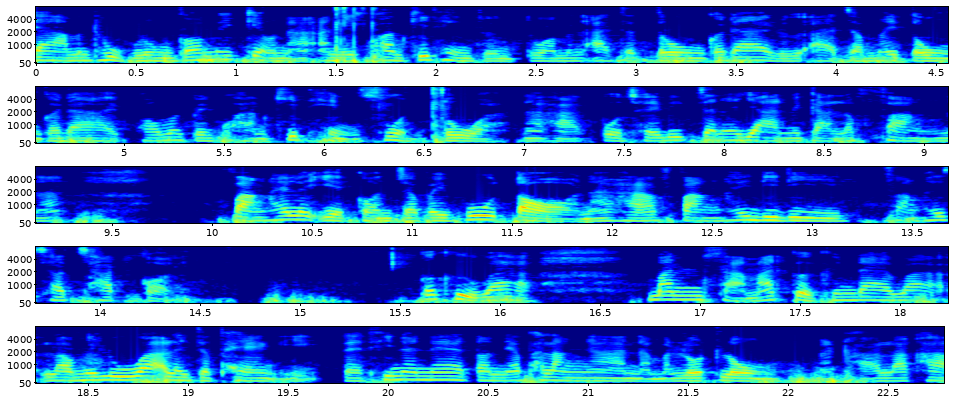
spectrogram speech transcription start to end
ยามันถูกลงก็ไม่เกี่ยวนะ อันนี้ความคิดเห็นส่วนตัวมันอาจจะตรงก็ได้ หรืออาจจะไม่ตรงก็ได้ เพราะมันเป็นความคิดเห็นส่วนตัวนะคะโปรดใช้วิจารณญาณในการรับฟังนะ ฟังให้ละเอียดก่อนจะไปพูดต่อนะคะ ฟังให้ดีๆ ฟังให้ชัดๆก่อน ก็คือว่า มันสามารถเกิดขึ้นได้ว่า เราไม่รู้ว่าอะไรจะแพงอีก แต่ที่แน่ ๆ ตอนนี้พลังงานนะมันลดลงนะคะ ราคา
